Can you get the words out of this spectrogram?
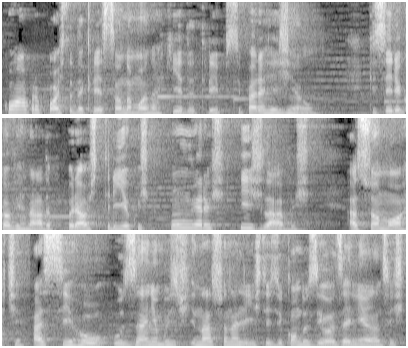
com a proposta da criação da monarquia da Tríplice para a região, que seria governada por austríacos, húngaros e eslavos. A sua morte acirrou os ânimos nacionalistas e conduziu as alianças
